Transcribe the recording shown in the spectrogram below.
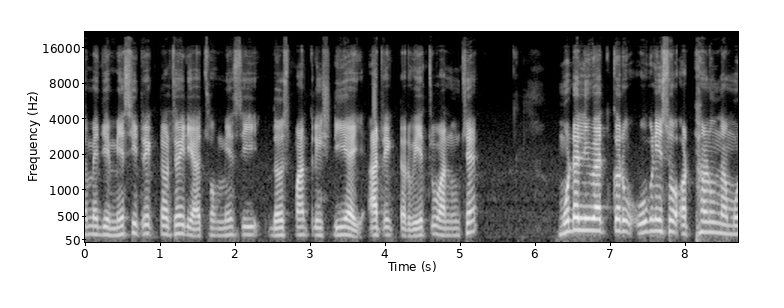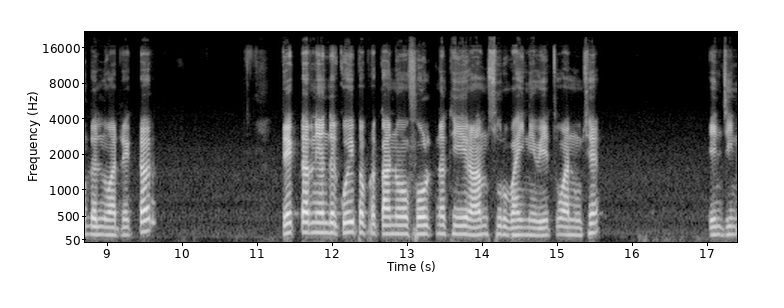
તમે જે મેસી ટ્રેક્ટર જોઈ રહ્યા છો, મેસી દસ પાંત્રીસ ડીઆઈ આ ટ્રેક્ટર વેચવાનું છે. મોડલની વાત કરું, ઓગણીસો અઠ્ઠાણુંના મોડલનું આ ટ્રેક્ટર. ટ્રેક્ટરની અંદર કોઈ પણ પ્રકારનો ફોલ્ટ નથી. રામસુરભાઈને વેચવાનું છે. Engine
